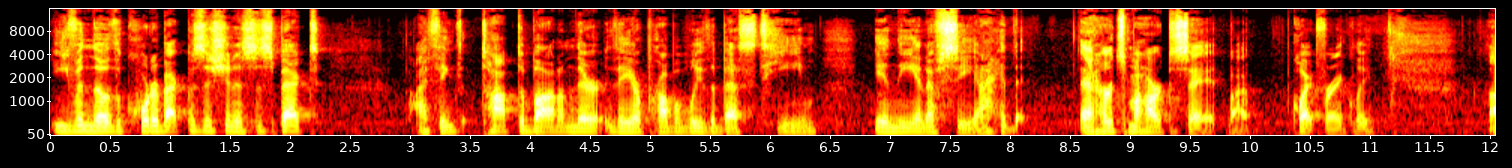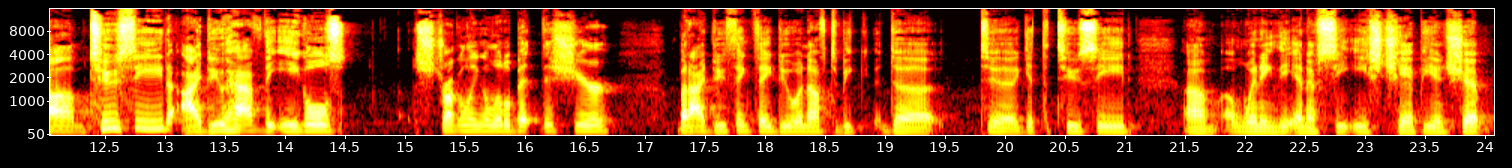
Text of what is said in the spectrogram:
even though the quarterback position is suspect, I think top to bottom they're they are probably the best team in the NFC. I had that, that hurts my heart to say it, but quite frankly. Um, two seed, I do have the Eagles struggling a little bit this year, but I do think they do enough to be to to get the two seed, um, winning the NFC East championship.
